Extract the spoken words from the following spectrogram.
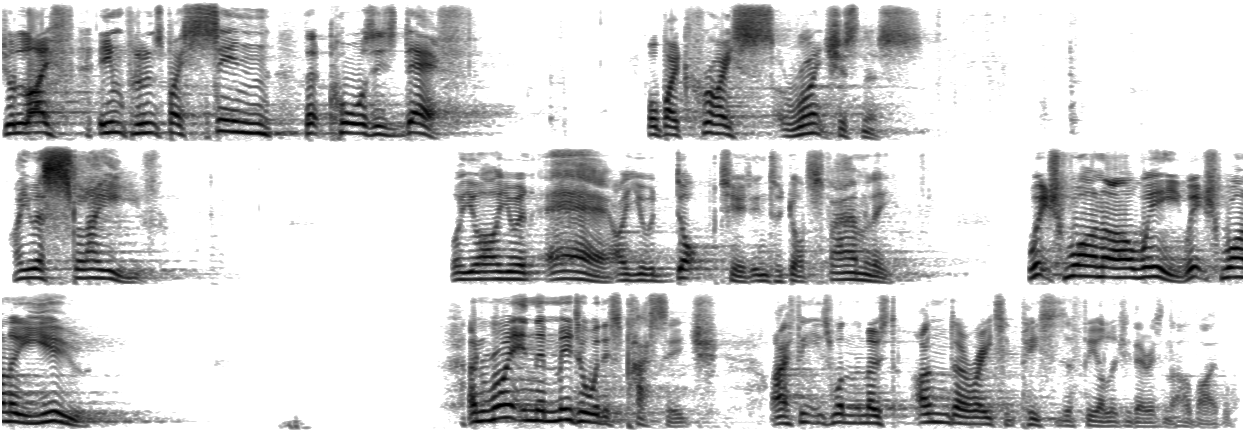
Is your life influenced by sin that causes death or by Christ's righteousness? Are you a slave? Or are you an heir? Are you adopted into God's family? Which one are we? Which one are you? And right in the middle of this passage, I think is one of the most underrated pieces of theology there is in the whole Bible.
